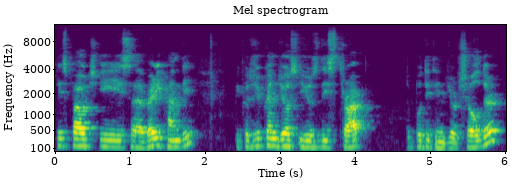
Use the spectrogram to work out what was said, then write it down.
This pouch is uh, very handy because you can just use this strap to put it in your shoulder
